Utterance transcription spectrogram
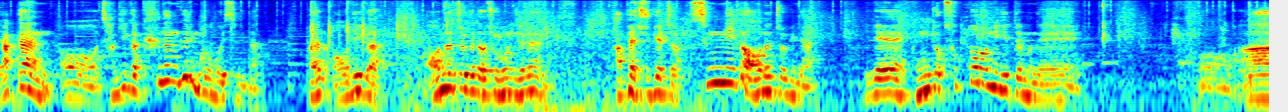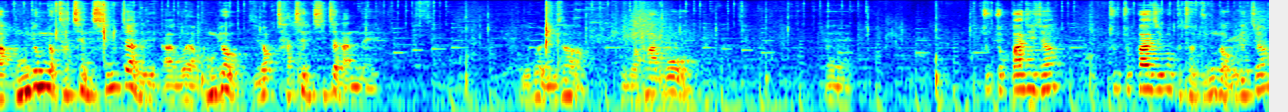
약간 어 자기가 크는 그림 보고 있습니다 과연 어디가 어느 쪽이 더 좋은지는 답해 주겠죠. 승리가 어느 쪽이냐. 이게 공격 속도론이기 때문에 어, 아 공격력 자체는 진짜 느리 아 뭐야 공격력 자체는 진짜 낮네. 그리고 여기서 이거 하고 예 쭉쭉 빠지죠? 쭉쭉 빠지고 그쵸 누군가 오겠죠?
